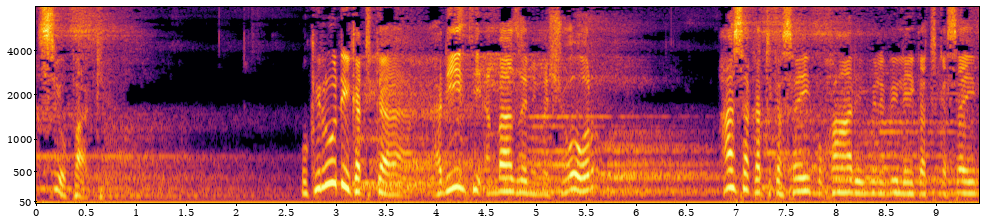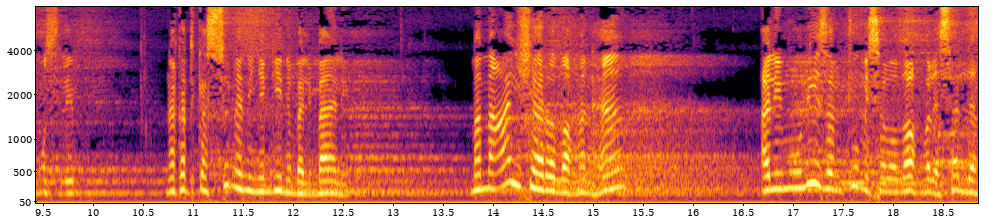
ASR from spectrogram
sio pake. Ukirudi katika hadithi ambazo ni mashuhur hasa katika sahih Bukhari vile vile katika sahih Muslim na katika sunani nyingine mbalimbali mama Aisha radhiallahu anha alimuuliza mtume sallallahu alaihi wasallam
